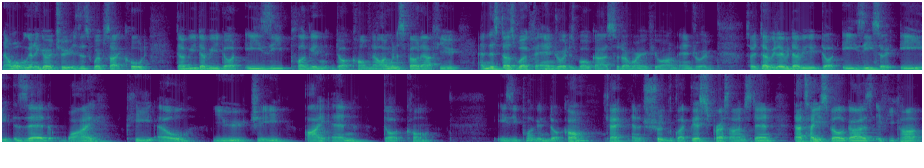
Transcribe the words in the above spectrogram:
Now what we're going to go to is this website called www.ezyplugin.com. Now I'm going to spell it out for you and this does work for Android as well, guys. So don't worry if you are on Android. So www.easy, so E-Z-Y-P-L-U-G-I-N.com. Ezyplugin.com, okay? And it should look like this. Press I understand. That's how you spell it, guys. If you can't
